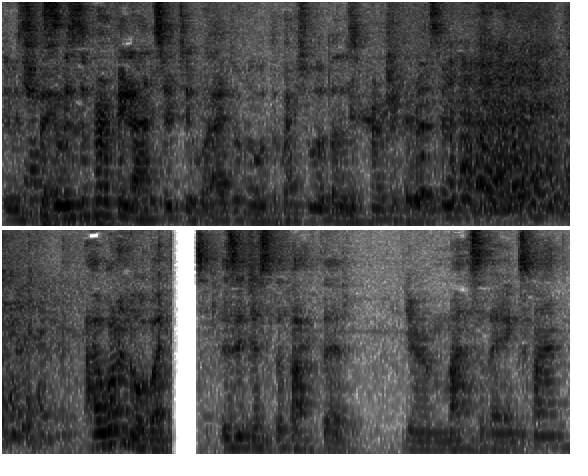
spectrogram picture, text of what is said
It was, Yes. it was the perfect answer to, I don't know what the question was, but it was a perfect answer. I want to know about, is it just the fact that you're a massive eggs fan?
